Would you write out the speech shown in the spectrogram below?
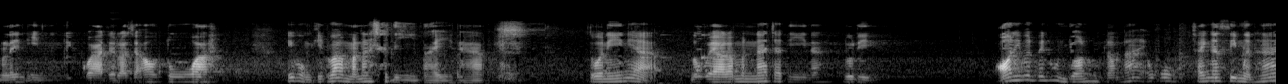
มาเล่นอินกันดีกว่า เดี๋ยวเราจะเอาตัว ที่ผมคิดว่ามันน่าจะดีไปนะครับ ตัวนี้เนี่ยดูแววแล้วมันน่าจะดีนะ ดูดิ อ๋อ นี่มันเป็นหุ่นยนต์ผมจำได้ โอ้โห ใช้เงินสี่หมื่นห้า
